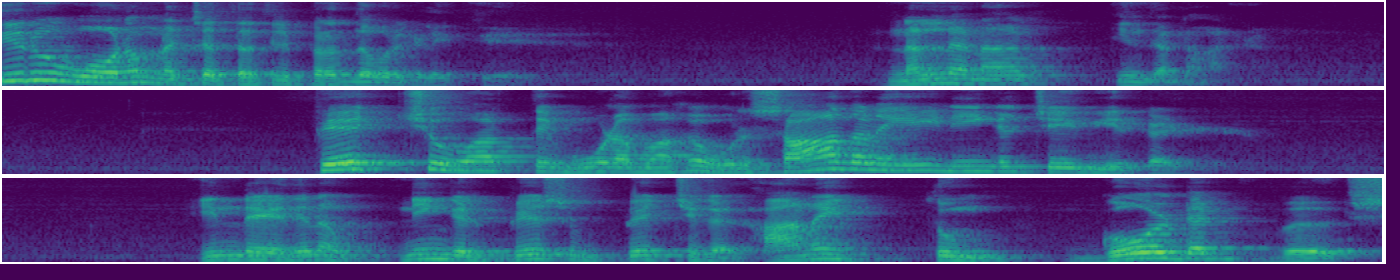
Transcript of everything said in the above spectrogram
திருவோணம் நட்சத்திரத்தில் பிறந்தவர்களுக்கு நல்ல நாள் இந்த நாள். பேச்சுவார்த்தை மூலமாக ஒரு சாதனையை நீங்கள் செய்வீர்கள். இன்றைய தினம் நீங்கள் பேசும் பேச்சுகள் அனைத்தும் கோல்டன் வேர்ட்ஸ்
